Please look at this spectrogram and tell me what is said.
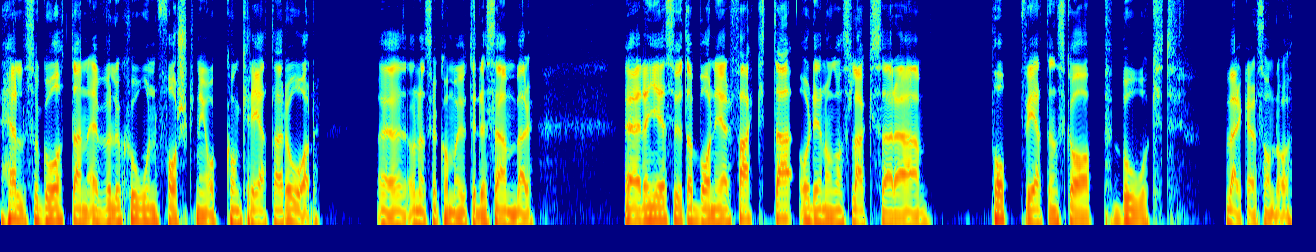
Hälsogåtan, evolution, forskning och konkreta råd. Eh, och den ska komma ut i december. Eh, den ges ut av Bonnier Fakta och det är någon slags här, eh, popvetenskap, bok, verkar det som då.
